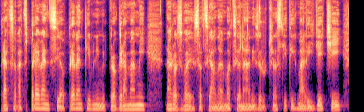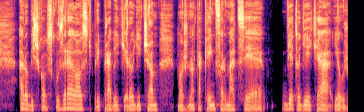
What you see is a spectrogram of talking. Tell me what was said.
pracovať s prevenciou, preventívnymi programami na rozvoje sociálno-emocionálnych zručností tých malých detí a robiť školskú zrelosť, pripraviť rodičom možno také informácie, kde to dieťa je už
